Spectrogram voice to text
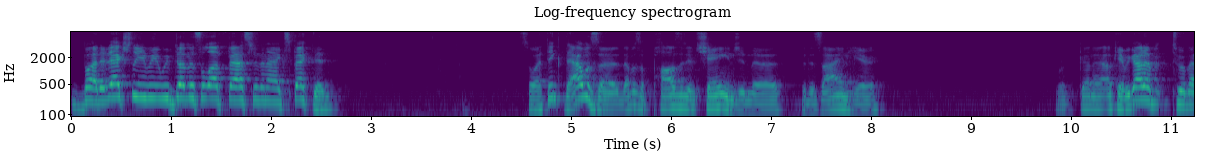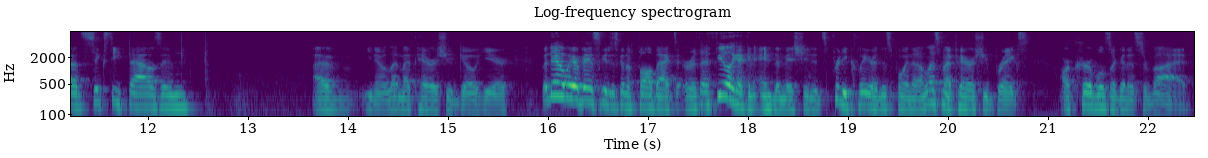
but it actually, we, we've done this a lot faster than I expected. So I think that was a that was a positive change in the the design here. We're gonna okay. We got up to about sixty thousand. I've you know let my parachute go here, but now we are basically just gonna fall back to Earth. I feel like I can end the mission. It's pretty clear at this point that unless my parachute breaks, our Kerbals are gonna survive.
